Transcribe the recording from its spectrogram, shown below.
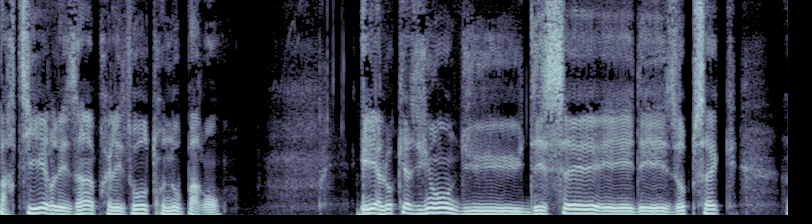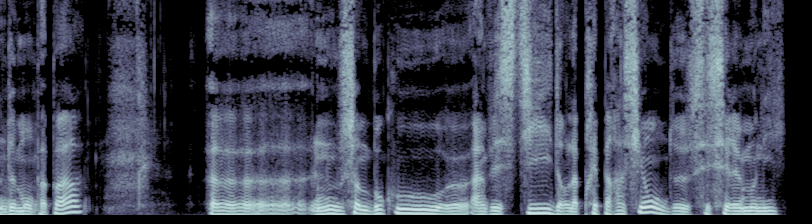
partir les uns après les autres nos parents. Et à l'occasion du décès et des obsèques de mon papa, euh, nous sommes beaucoup euh, investis dans la préparation de ces cérémonies.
